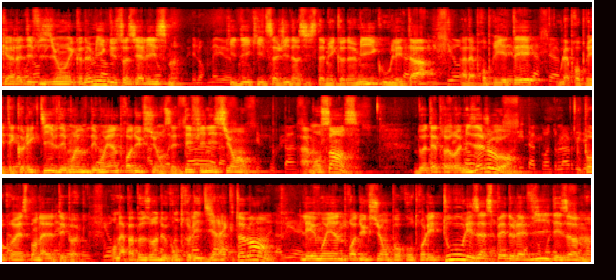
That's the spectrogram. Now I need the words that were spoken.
qu'à la division économique du socialisme, qui dit qu'il s'agit d'un système économique où l'État a la propriété ou la propriété collective des moyens de production. Cette définition, à mon sens, doit être remise à jour pour correspondre à notre époque. On n'a pas besoin de contrôler directement les moyens de production pour contrôler tous les aspects de la vie des hommes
